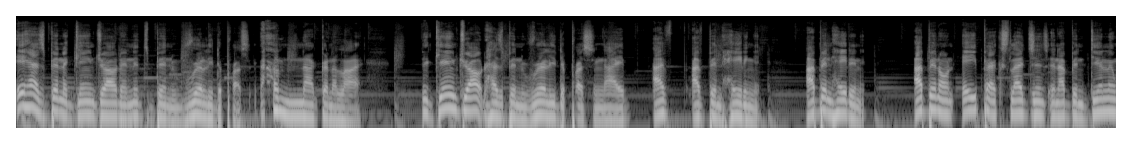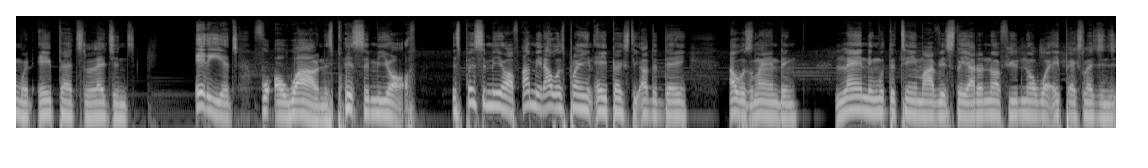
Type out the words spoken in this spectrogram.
It has been a game drought and it's been really depressing. I'm not gonna lie. The game drought has been really depressing. I I've I've been hating it. I've been hating it. I've been on Apex Legends and I've been dealing with Apex Legends idiots for a while and it's pissing me off. It's pissing me off. I mean, I was playing Apex the other day. I was landing, landing with the team, obviously. I don't know if you know what Apex Legends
